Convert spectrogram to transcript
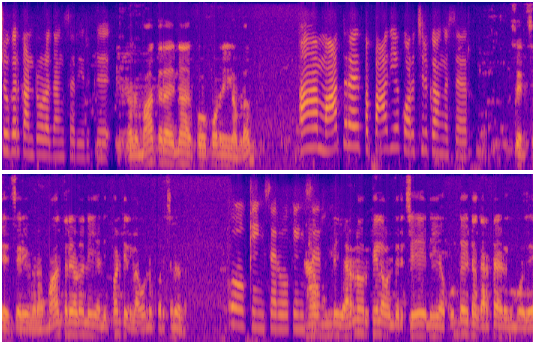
சுகர் கண்ட்ரோல தாங்க சார் இருக்கு. அந்த மாத்திரை என்ன இப்போ போடுறீங்களா மேடம் ஆ மாத்திரை இப்ப பாதியா குறைச்சிருக்காங்க சார் சரி சரி சரி மேடம் மாத்திரையோட நீங்க நிப்பாட்டிடலாம் ஒன்றும் பிரச்சனை இல்லை. ஓகேங்க சார் ஓகேங்க சார் வந்து இரநூறு கீழே வந்துருச்சு. நீங்க ஃபுட் ஐட்டம் கரெக்டா எடுக்கும்போது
